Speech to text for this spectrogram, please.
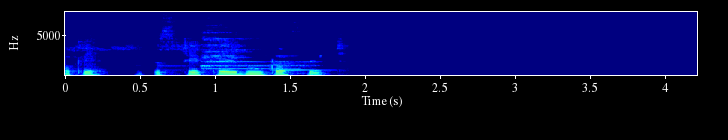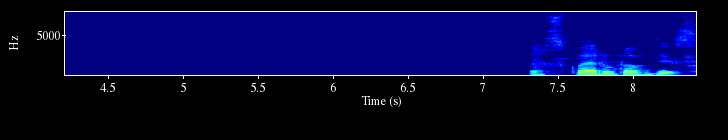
Okay just take a root of it. Okay, square root of this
